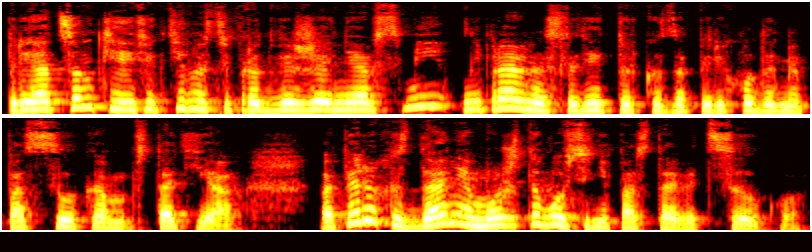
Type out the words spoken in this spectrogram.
При оценке эффективности продвижения в СМИ неправильно следить только за переходами по ссылкам в статьях. Во-первых, издание может и вовсе не поставить ссылку.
